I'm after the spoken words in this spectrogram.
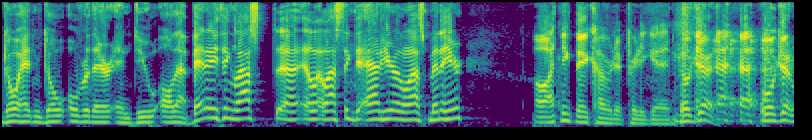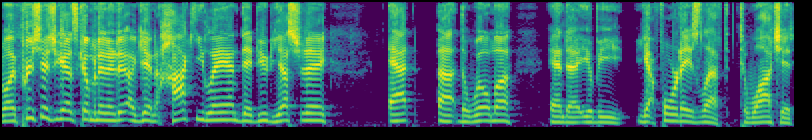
go ahead and go over there and do all that. Ben, anything last uh, last thing to add here in the last minute here? Oh, I think they covered it pretty good. Well, good. well, good. Well, I appreciate you guys coming in. And again, Hockeyland debuted yesterday at uh, the Wilma, and uh, you'll be you got four days left to watch it.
